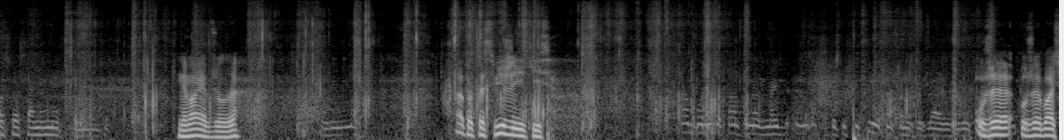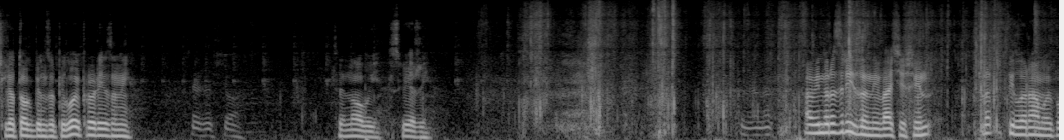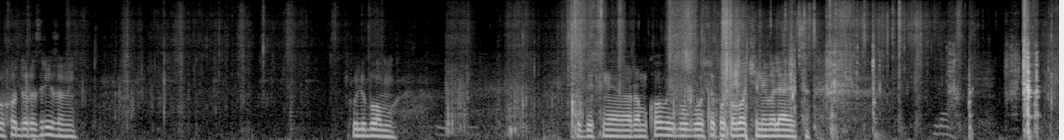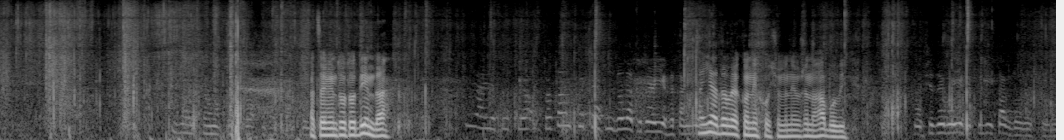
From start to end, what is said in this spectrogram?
Ось ось саме місце. Немає бджол, да? А то це. Там там пішки, там. Уже, уже бач, льоток бензопілою прорізаний. Це вже все. Це новий, свіжий. А він розрізаний, бачиш, він пілорамою, походу, розрізаний. По-любому. Десь не рамковий був, бо все потолочений валяється. А це він тут один, так? А я далеко не хочу, мене вже нога болить. Ну, ще треба їхати туди і так далеко.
